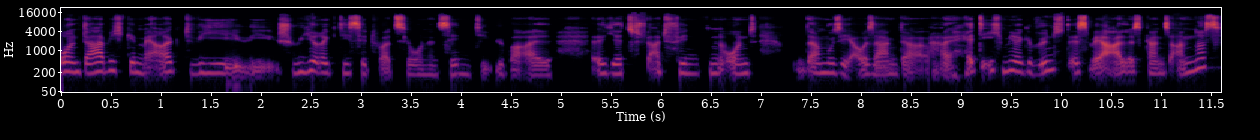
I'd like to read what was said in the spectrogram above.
Und da habe ich gemerkt, wie, wie schwierig die Situationen sind, die überall äh, jetzt stattfinden. Und da muss ich auch sagen, da hätte ich mir gewünscht, es wäre alles ganz anders.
